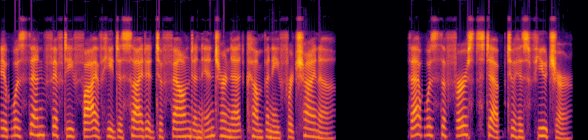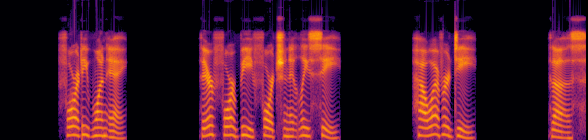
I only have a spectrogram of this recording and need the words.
It was then 55 he decided to found an internet company for China. That was the first step to his future. 41a Therefore B fortunately C. However D Thus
